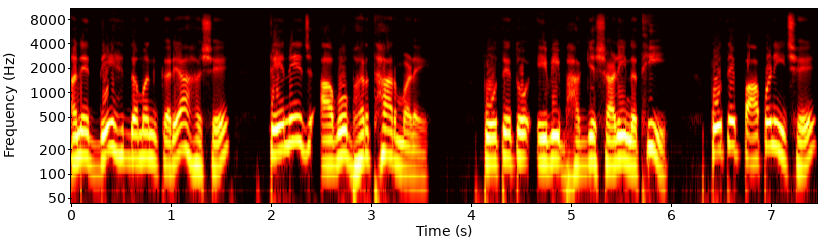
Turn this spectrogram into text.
અને દેહ દમન કર્યા હશે, તેને જ આવો ભરથાર મળે. પોતે તો એવી ભાગ્યશાળી નથી, પોતે પાપણી છે,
